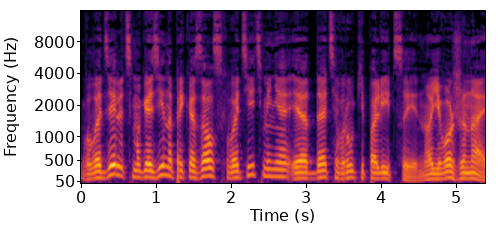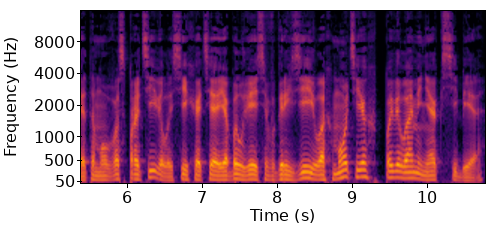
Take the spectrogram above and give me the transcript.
Владелец магазина приказал схватить меня и отдать в руки полиции, но его жена этому воспротивилась, и хотя я был весь в грязи и лохмотьях, повела меня к себе.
